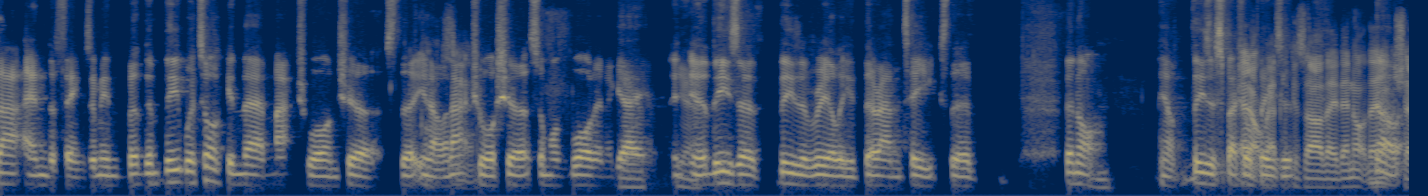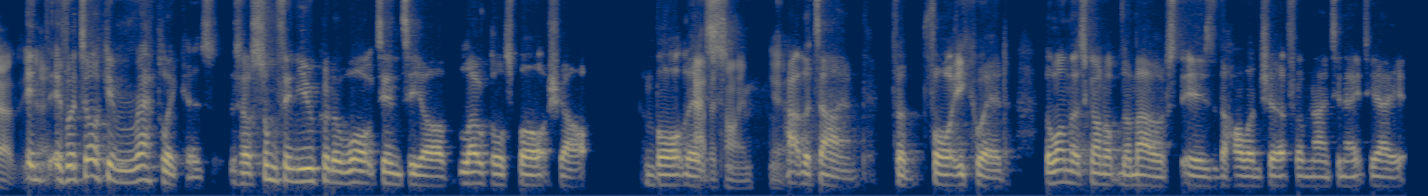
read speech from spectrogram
that end of things. I mean, but the, the, we're talking there match worn shirts that you know an actual shirt someone's worn in a game. Yeah. You know, these are these are really they're antiques. They're they're not. Mm. You know, these are special they're not pieces. Replicas, are they? They're not. They're no, not shirt, in, if we're talking replicas, so something you could have walked into your local sports shop and bought this at the time. Yeah. At the time for forty quid the one that's gone up the most is the Holland shirt from 1988.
